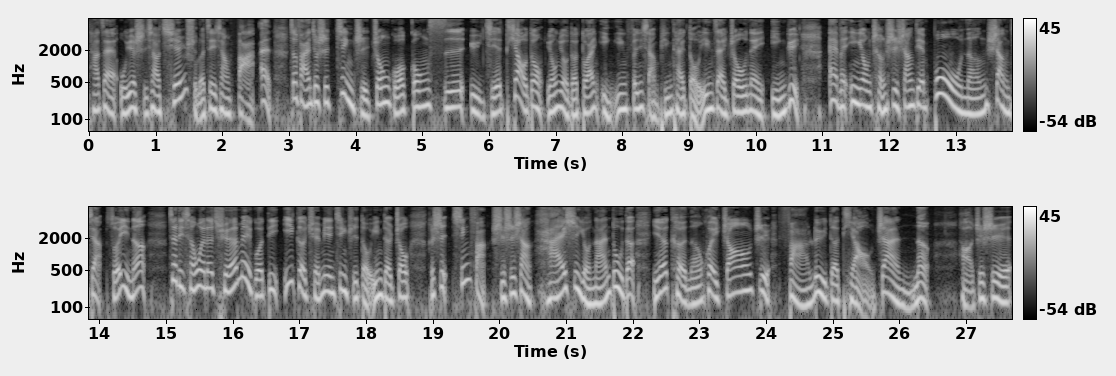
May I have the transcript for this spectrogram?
他在五月十号签署了这项法案。这法案就是禁止中国公司语捷跳动拥有的短影音分享平台抖音在州内营运，App 应用城市商店不能上架。所以呢，这里成为了全美国第一个全面禁止抖音的州。可是新法实施上还是有难度的，也可能会招致法律的挑战呢。好，这是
